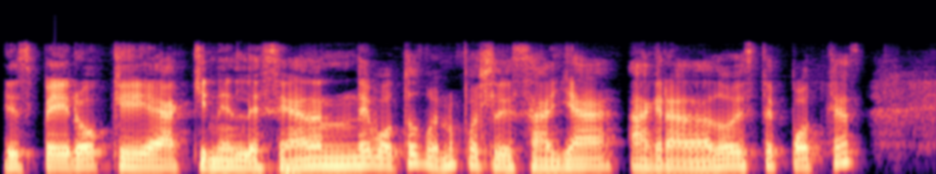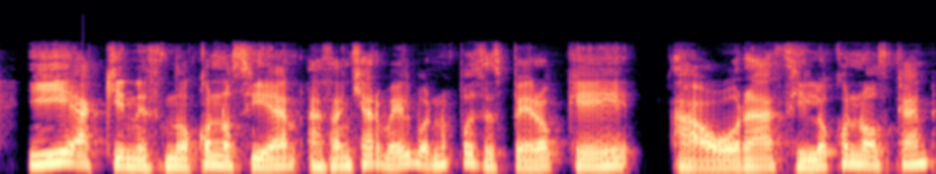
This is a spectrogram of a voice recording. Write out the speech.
Espero que a quienes le sean devotos, bueno, pues les haya agradado este podcast. Y a quienes no conocían a San Charbel, bueno, pues espero que ahora sí lo conozcan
